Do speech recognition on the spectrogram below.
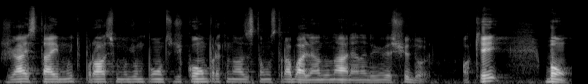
já está aí muito próximo de um ponto de compra que nós estamos trabalhando na arena do investidor. Ok? Bom,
